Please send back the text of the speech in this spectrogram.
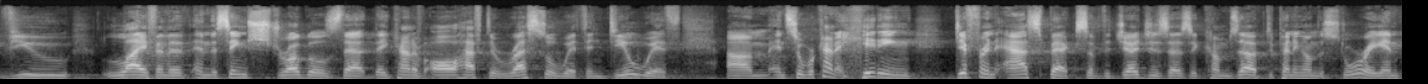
view life and the, and the same struggles that they kind of all have to wrestle with and deal with. Um, and so we're kind of hitting different aspects of the judges as it comes up, depending on the story. And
